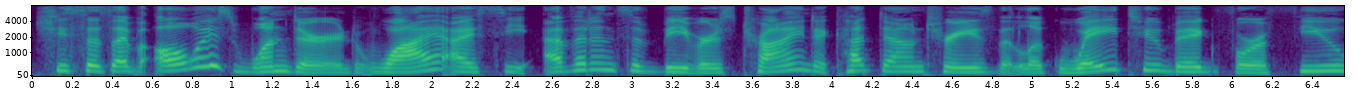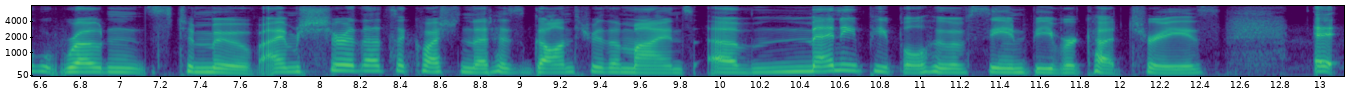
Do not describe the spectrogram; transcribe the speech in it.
She says, I've always wondered why I see evidence of beavers trying to cut down trees that look way too big for a few rodents to move. I'm sure that's a question that has gone through the minds of many people who have seen beaver cut trees. It,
